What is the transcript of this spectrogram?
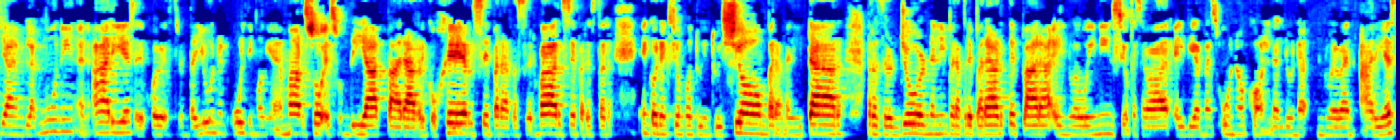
ya en Black Mooning, en Aries, el jueves 31, el último día de marzo. Es un día para recogerse, para reservarse, para estar en conexión con tu intuición, para meditar, para hacer journaling, para prepararte para el nuevo inicio que se va a dar el viernes 1 con la luna nueva en Aries,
